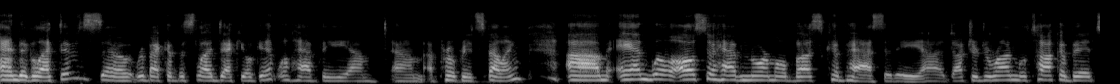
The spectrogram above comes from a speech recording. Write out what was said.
and electives. So Rebecca, the slide deck you'll get will have the um, um appropriate spelling. Um, and we'll also have normal bus capacity. Uh, Dr. Duran will talk a bit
